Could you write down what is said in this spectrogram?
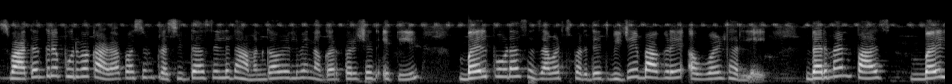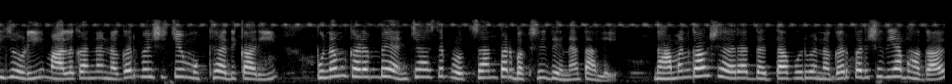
स्वातंत्र्यपूर्व काळापासून प्रसिद्ध असलेले धामणगाव रेल्वे नगर परिषद येथील बैलपोडा सजावट स्पर्धेत विजय बागडे अव्वल ठरले. दरम्यान पाच बैलजोडी मालकांना नगर परिषदेचे मुख्य अधिकारी पूनम कडंबे यांच्या हस्ते प्रोत्साहनपर बक्षीस देण्यात आले. धामणगाव शहरात दत्तापूर्व नगर परिषद या भागात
